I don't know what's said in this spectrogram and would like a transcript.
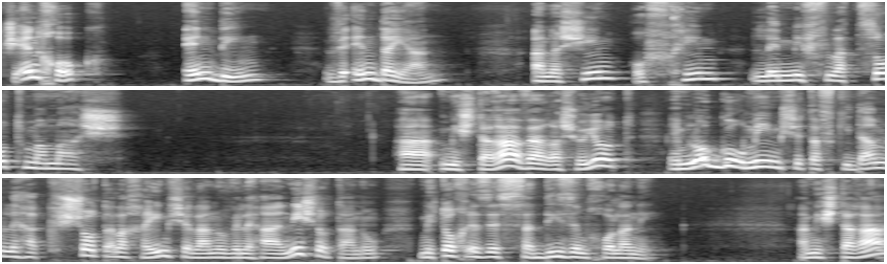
כשאין חוק, אין דין ואין דיין, אנשים הופכים למפלצות ממש. המשטרה והרשויות הם לא גורמים שתפקידם להקשות על החיים שלנו ולהעניש אותנו מתוך איזה סדיזם חולני. המשטרה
